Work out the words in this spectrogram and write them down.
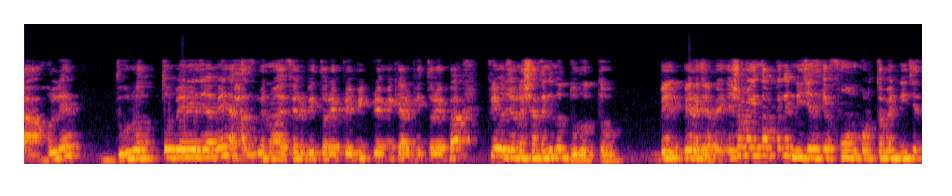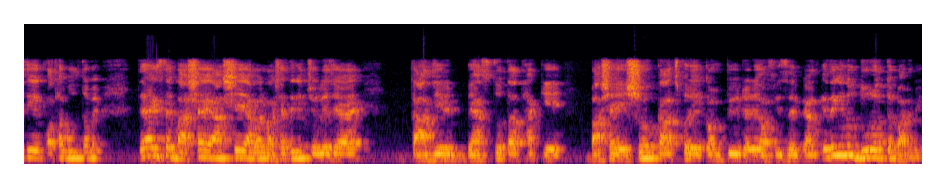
না হলে দূরত্ব বেড়ে যাবে হাজবেন্ড ওয়াইফের ভিতরে, প্রেমিক, প্রেমিকার ভিতরে বা প্রিয়জনের সাথে কিন্তু দূরত্ব বেড়ে যাবে। এই সময় কিন্তু আপনাকে নিজে থেকে ফোন করতে হবে, নিজে থেকে কথা বলতে হবে। দেখা গেছে বাসায় আসে, আবার বাসা থেকে চলে যায়, কাজের ব্যস্ততা থাকে, বাসায় এসেও কাজ করে কম্পিউটারে অফিসের কাজ, এতে কিন্তু দূরত্ব বাড়বে।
